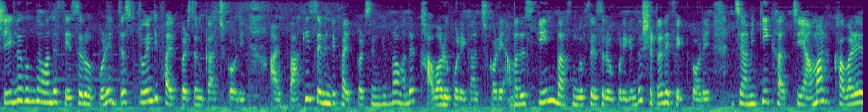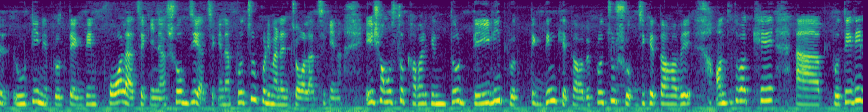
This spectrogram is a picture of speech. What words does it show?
সেগুলো কিন্তু আমাদের ফেসের ওপরে জাস্ট টোয়েন্টি ফাইভ পার্সেন্ট কাজ করে। আর বাকি সেভেন্টি ফাইভ পার্সেন্ট কিন্তু আমাদের খাবার উপরে কাজ করে। আমাদের স্কিন বা ফেসের উপরে কিন্তু সেটার এফেক্ট পড়ে। যে আমি কি খাচ্ছি, আমার খাবারের রুটিনে প্রত্যেক দিন ফল আছে কিনা, সবজি আছে কিনা, প্রচুর পরিমাণে জল আছে কিনা, এই সমস্ত খাবার কিন্তু ডেইলি প্রত্যেক দিন খেতে হবে, প্রচুর সবজি খেতে হবে। অন্ততপক্ষে প্রতিদিন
